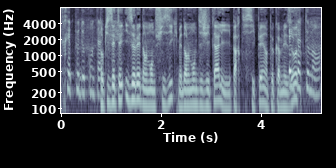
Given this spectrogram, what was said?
très peu de contacts. Donc ils étaient isolés dans le monde physique, mais dans le monde digital, ils participaient un peu comme les autres. Exactement.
